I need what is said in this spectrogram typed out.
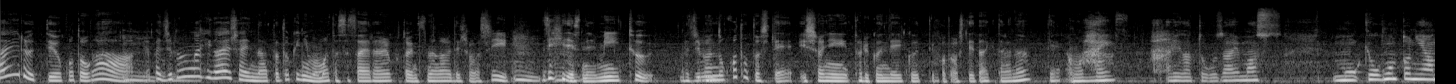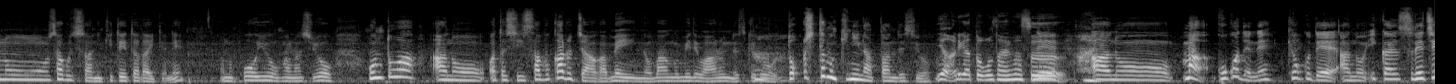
えるっていうことが、うん、やっぱり自分が被害者になった時にもまた支えられることにつながるでしょうし、うん、ぜひですね MeToo 自分のこととして一緒に取り組んでいくっていうことをしていただけたらなって思います、はい、ありがとうございますもう今日本当にあの佐口さんに来ていただいてねあのこういうお話を本当はあの私サブカルチャーがメインの番組ではあるんですけど、どうしても気になったんですよ。いやありがとうございます。で、はい、あのまあここでね局であの一回すれ違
